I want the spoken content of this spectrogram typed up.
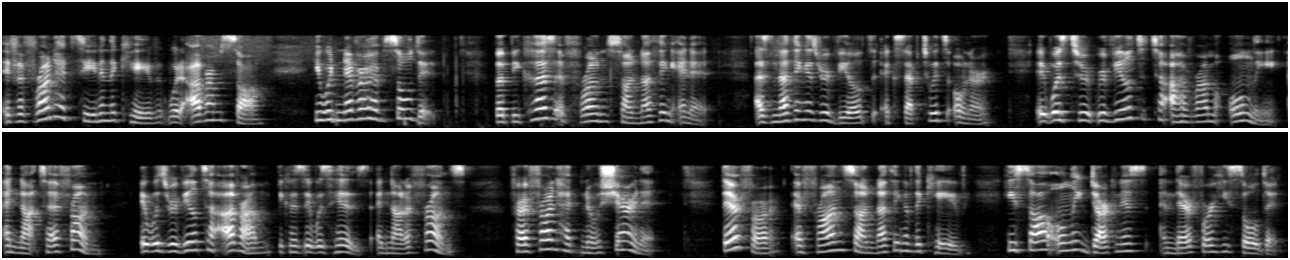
if Ephron had seen in the cave what Avram saw, he would never have sold it. But because Ephron saw nothing in it, as nothing is revealed except to its owner, it was to, revealed to Avram only and not to Ephron. It was revealed to Avram because it was his and not Ephron's, for Ephron had no share in it. Therefore, Ephron saw nothing of the cave, he saw only darkness, and therefore he sold it.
